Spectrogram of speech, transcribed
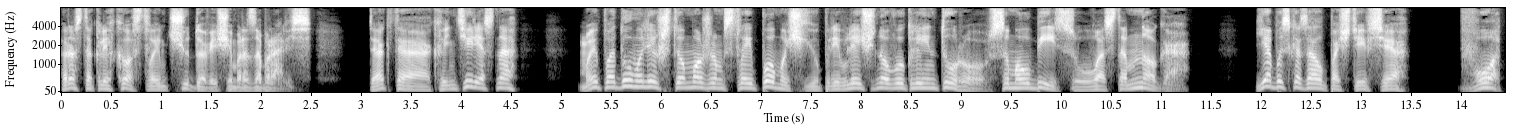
раз так легко с твоим чудовищем разобрались. Так-так, интересно. Мы подумали, что можем с твоей помощью привлечь новую клиентуру. Самоубийц у вас там много. Я бы сказал, почти все. Вот.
